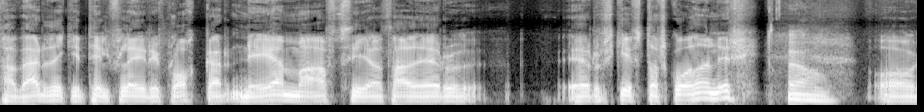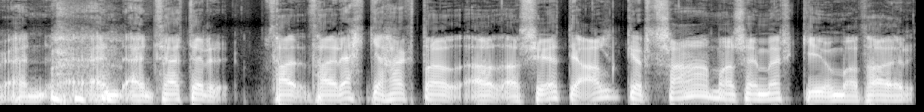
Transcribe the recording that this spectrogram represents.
það verði ekki til fleiri flokkar nema af því að það eru, eru skipta skoðanir. En, en, en þetta er, það, það er ekki hægt að, að setja algjört sama sem merki um að það er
